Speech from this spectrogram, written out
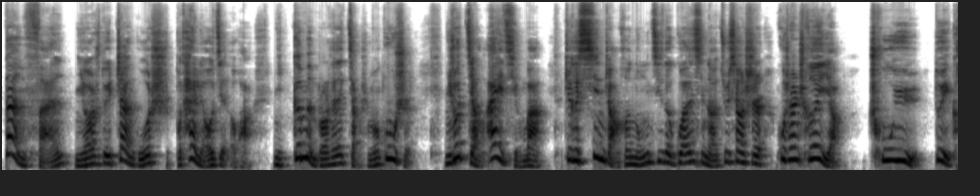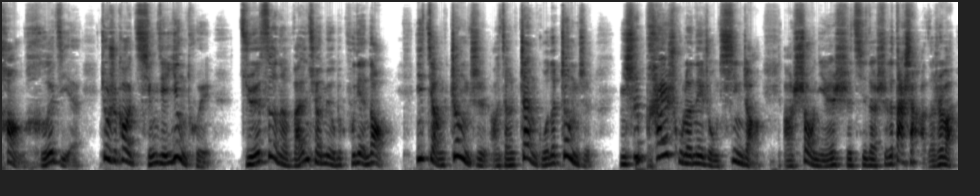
但凡你要是对战国史不太了解的话，你根本不知道他在讲什么故事。你说讲爱情吧，这个信长和农机的关系呢，就像是过山车一样，出狱、对抗、和解，就是靠情节硬推，角色呢完全没有被铺垫到。你讲政治啊，讲战国的政治。你是拍出了那种信长啊，少年时期的是个大傻子是吧？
